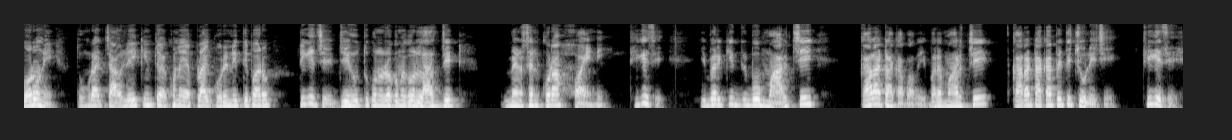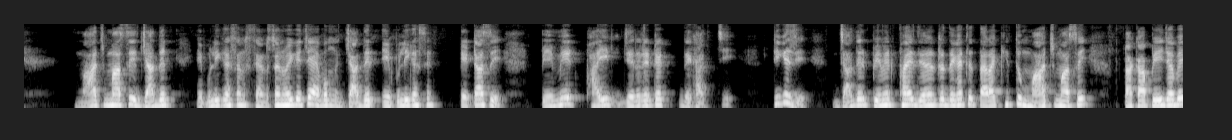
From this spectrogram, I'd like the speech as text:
করোনি তোমরা চাইলেই কিন্তু এখনও অ্যাপ্লাই করে নিতে পারো, ঠিক আছে? যেহেতু কোনো রকম এখন লাস্ট ডেট মেনশন করা হয়নি, ঠিক আছে? এবার কি দেবো? মার্চে কারা টাকা পাবে? মানে মার্চে কারা টাকা পেতে চলেছে, ঠিক আছে? মার্চ মাসে যাদের অ্যাপ্লিকেশান স্যাংশন হয়ে গেছে এবং যাদের অ্যাপ্লিকেশান স্টেটাসে পেমেন্ট ফাইল জেনারেটেড দেখাচ্ছে, ঠিক আছে? যাদের পেমেন্ট ফাইল জেনারেটেড দেখাচ্ছে, তারা কিন্তু মার্চ মাসে টাকা পেয়ে যাবে।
